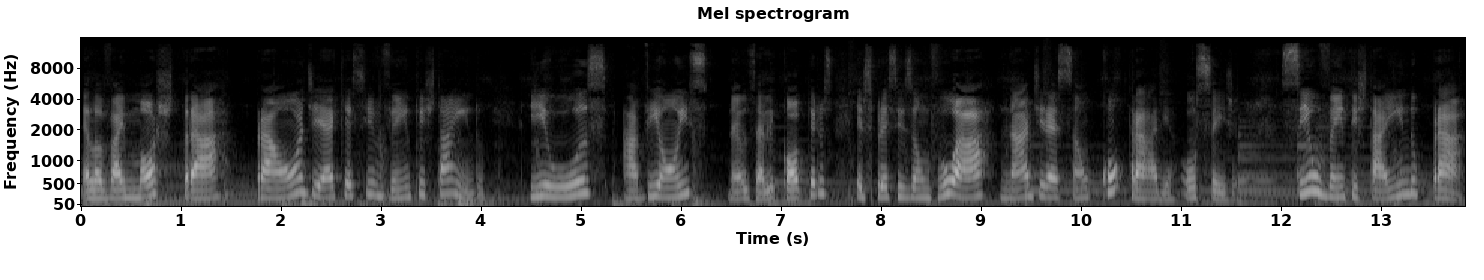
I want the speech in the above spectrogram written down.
ela vai mostrar para onde é que esse vento está indo. E os aviões, né, os helicópteros, eles precisam voar na direção contrária, ou seja, se o vento está indo para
